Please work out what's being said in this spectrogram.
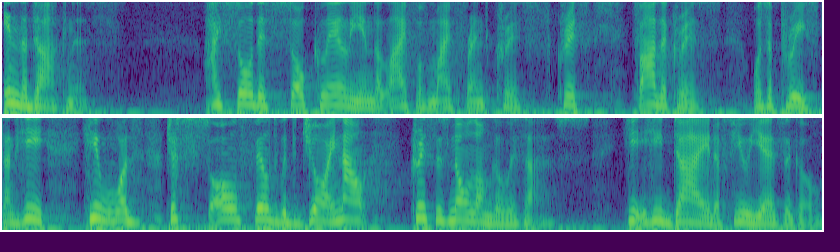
in the darkness. I saw this so clearly in the life of my friend Chris. Chris, Father Chris, was a priest and he he was just so filled with joy. Now, Chris is no longer with us. He, he died a few years ago,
